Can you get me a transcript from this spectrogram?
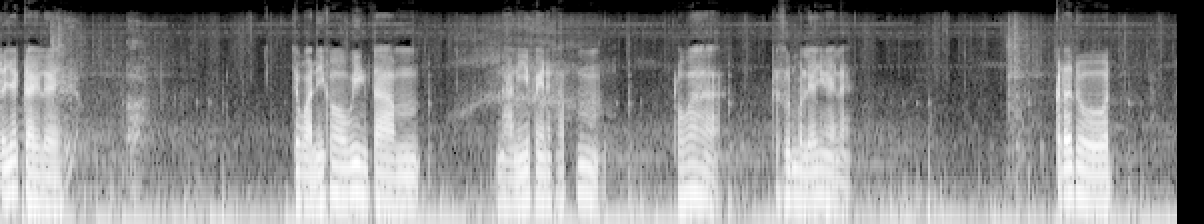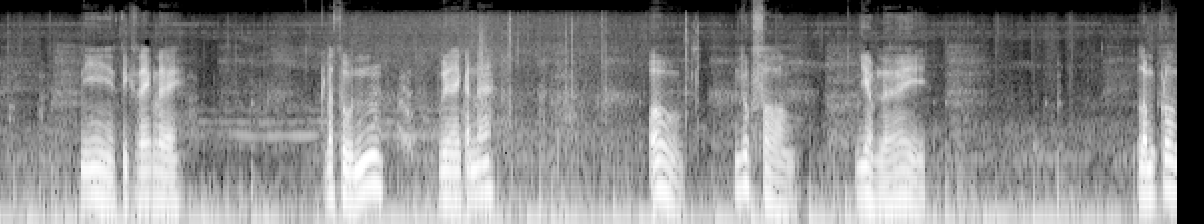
ระยะไกลเลย จังหวะนี้ก็วิ่งตามหนานี้ไปนะครับอืมเพราะว่ากระสุนหมดแล้วยังไงแหละ กระโดด นี่ซิกแซกเลย กระสุนปืนอะไรกันนะ โอ้ ลูกซอง เยี่ยมเลยลำกล้อง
